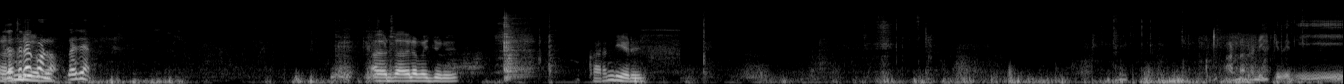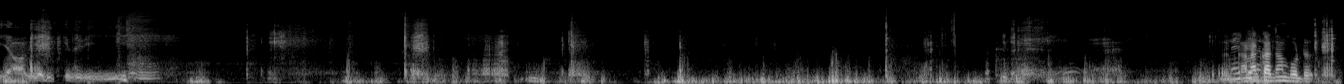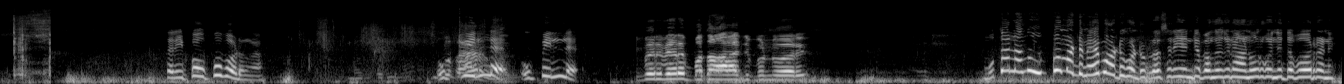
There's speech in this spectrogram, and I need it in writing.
இதை திறக்கணும் கஜன். அதை எடுத்து அதில் வச்சுடு கரண்டி எடு. அண்ணன் அடிக்குதுடி ஆவி அடிக்குதுடி. கணக்காக தான் போட்டு. சரி இப்போ உப்பு போடுங்க. உப்பு இல்லை உப்பு இல்லை. இவர் வேற இப்பதான் ஆராய்ச்சி பண்ணுவாரு. முத்தால வந்து உப்பை மட்டுமே போட்டு கொண்டிருக்கிறோம் சரி என் பங்குக்கு நான் நூறு கொஞ்சத்தை போடுறேனே.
